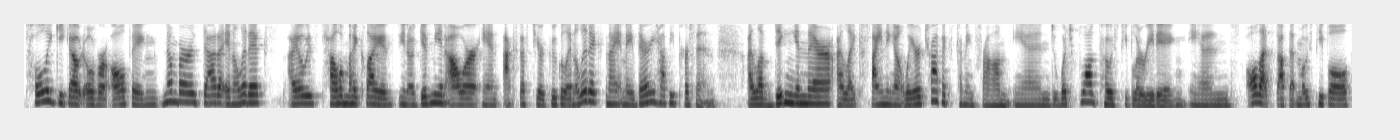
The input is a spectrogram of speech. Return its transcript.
totally geek out over all things numbers, data, analytics. I always tell my clients, you know, give me an hour and access to your Google Analytics, and I am a very happy person. I love digging in there. I like finding out where your traffic's coming from and which blog posts people are reading and all that stuff that most people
